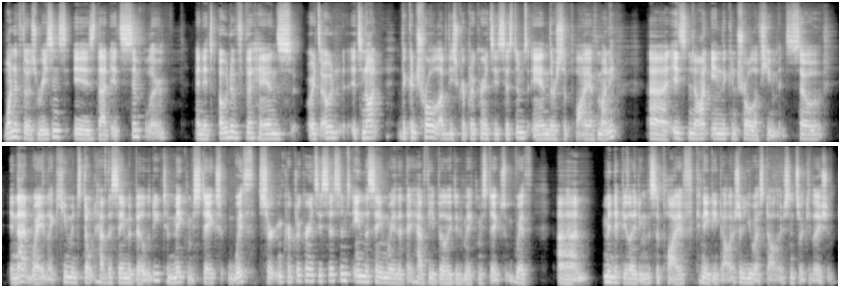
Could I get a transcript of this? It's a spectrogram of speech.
One of those reasons is that it's simpler and it's out of the hands or it's out it's not the control of these cryptocurrency systems and their supply of money uh, is not in the control of humans. So in that way, like humans don't have the same ability to make mistakes with certain cryptocurrency systems in the same way that they have the ability to make mistakes with um, manipulating the supply of Canadian dollars or US dollars in circulation.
